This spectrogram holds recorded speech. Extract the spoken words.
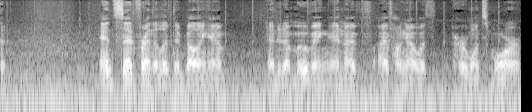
and said friend that lived in Bellingham ended up moving, and I've I've hung out with her once more.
